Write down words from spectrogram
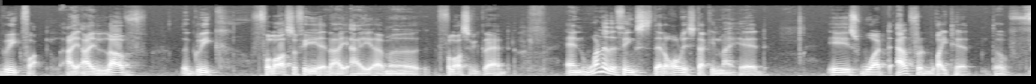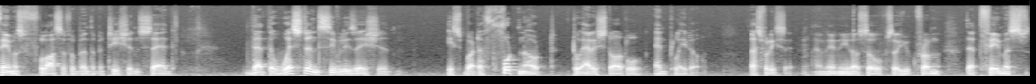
Greek. I, I love the Greek philosophy, and I, I am a philosophy grad. And one of the things that always stuck in my head is what Alfred Whitehead, the famous philosopher mathematician, said that the Western civilization is but a footnote to Aristotle and Plato. That's what he said. And then, you know, so, so you, from that famous,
